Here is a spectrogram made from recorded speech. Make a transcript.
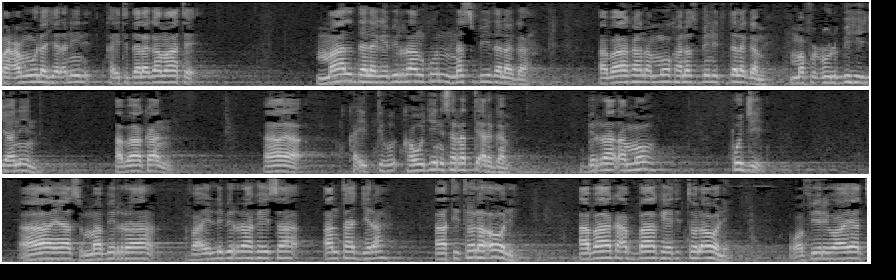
macmuula jedhaniin ka itti dalagamaa ta'e. Maal dalage birraan kun nasbii dalaga? Abaakaan ammoo ka nasbiin itti dalagame. Mafcuul bihi jedhaniin abaakaan. Aya ka itti ka hujiin isarratti argame birraan ammoo huji aya summa birraa faa'illi birraa keessa antaa jira ati tola ooli abaaka abbaa keetti tola ooli وفي رواية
